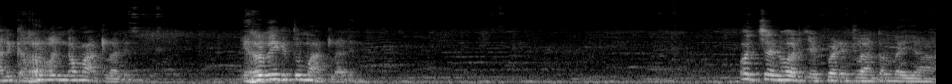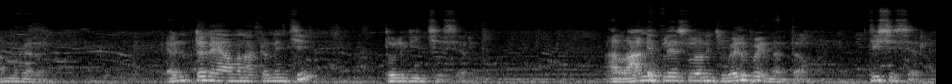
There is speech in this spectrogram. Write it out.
అని గర్వంగా మాట్లాడింది. ఎర్రవేగుతూ మాట్లాడింది. వచ్చాడు వాడు చెప్పాడు ఇట్లా అంటుంది అయ్యా అమ్మగారు. వెంటనే ఆమెను అక్కడి నుంచి తొలగించేశారు. ఆ రాణి ప్లేస్లో నుంచి వెళ్ళిపోయిందంత ఆమె. తీసేశారు.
